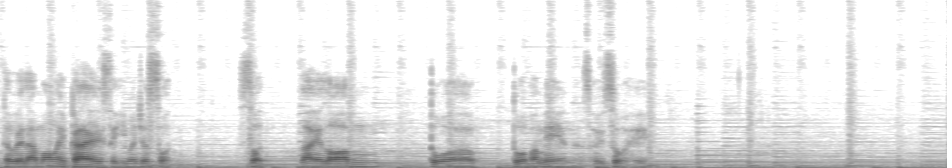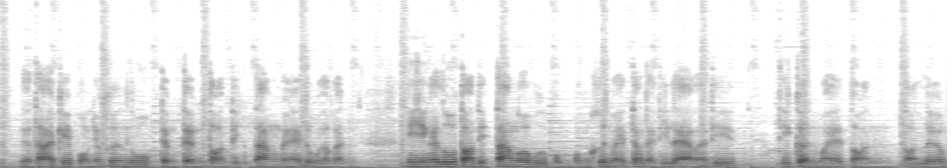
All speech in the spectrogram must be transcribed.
แต่เวลามองใกล้ๆสีมันจะสดสดลายล้อมตัวตัวพระเมนสวยๆ เดี๋ยวท้ายคลิปผมจะขึ้นรูปเต็มๆ ตอนติดตั้งไปให้ดูแล้วกัน จริงๆไอ้รูปตอนติดตั้งก็คือผมผมขึ้นไว้ตั้งแต่ทีแรกแล้วที่ที่เกรินไว้ตอนตอนเริ่ม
